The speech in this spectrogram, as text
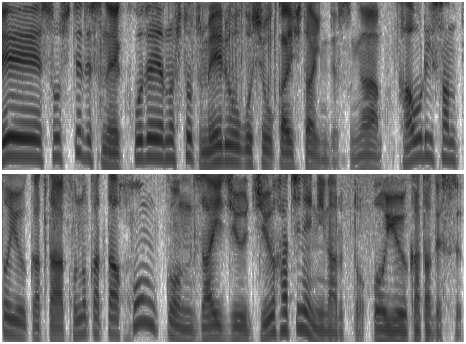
えー、そしてですね、ここであの一つメールをご紹介したいんですが、香織さんという方、この方、香港在住18年になるという方です。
